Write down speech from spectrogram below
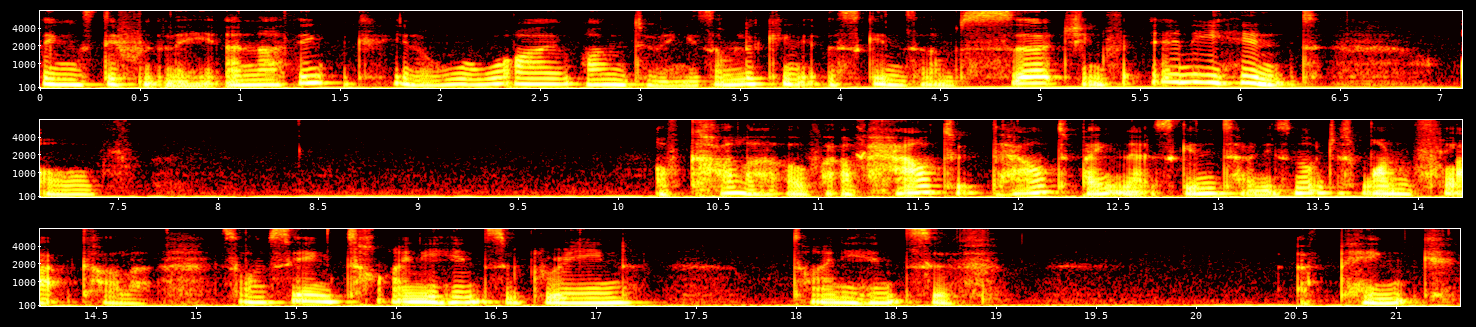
things differently, and I think, you know, well, what I, I'm doing is I'm looking at the skins and I'm searching for any hint of of colour of, of how to how to paint that skin tone it's not just one flat colour so I'm seeing tiny hints of green tiny hints of of pink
